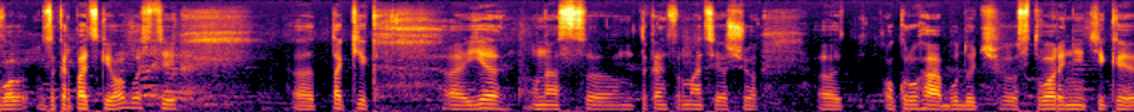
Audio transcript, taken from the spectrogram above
в Закарпатській області. Е, Так як є у нас така інформація, що округа будуть е, створені тільки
